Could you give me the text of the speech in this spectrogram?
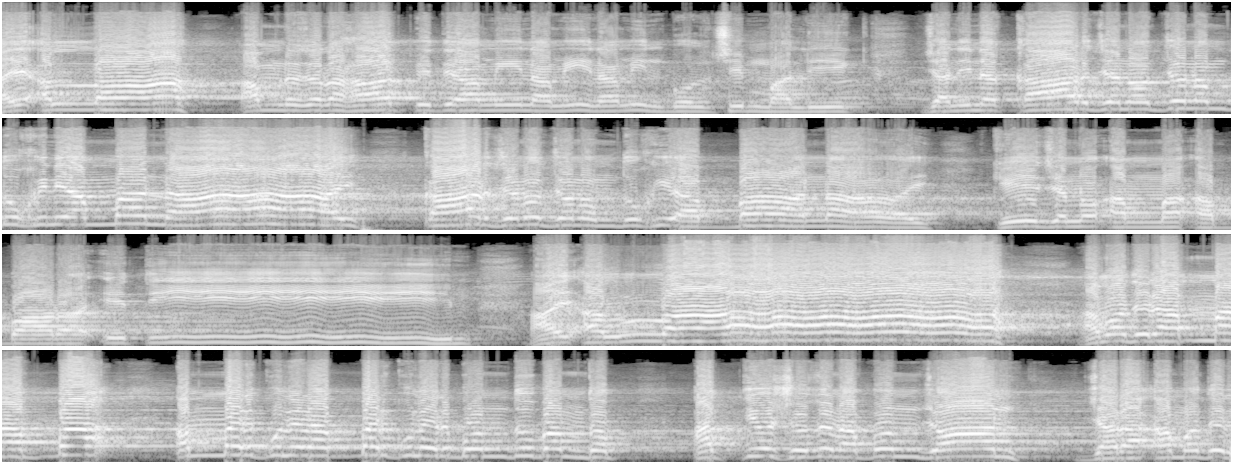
আয় আল্লাহ, আমরা যারা হাত পেতে আমিন আমিন আমিন বলছি, মালিক, জানি না কার যেন জনম দুঃখিনী আম্মা নাই, কার যেন জনম দুঃখী আব্বা নাই। কে যেন আম্মা আব্বারা এতিম? আয় আল্লাহ, আমাদের আম্মা আব্বা, আম্মার কুলের আব্বার কুলের বন্ধু বান্ধব আত্মীয় স্বজন আপন জন যারা আমাদের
